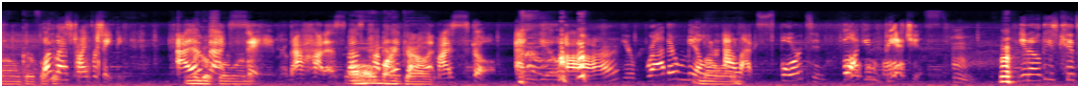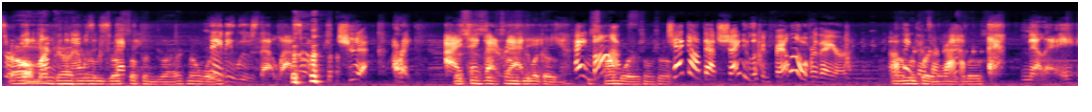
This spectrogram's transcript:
there. I don't care. Fuck One last time for safety. I'm I am Max go slower on it. Zane, the hottest, most Oh popular my girl God. at my school. And you are? Your brother Miller. No I like sports and fucking bitches. you know, these kids are a Oh bit my younger god, than he I was really dressed expecting. up in drag? No way. Maybe lose that last one. Check. All right. I This think is we're to be like a. Hey, Mom. tomboy or some shit. Check out that shady looking fella over there. I I'm think gonna that's play our normal guy. for those. Millie,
